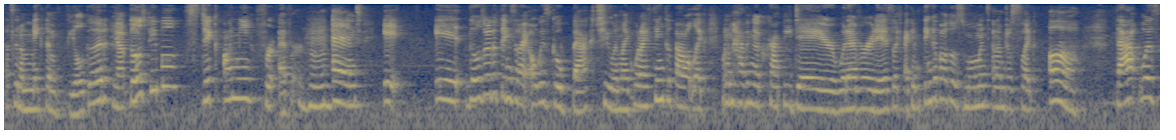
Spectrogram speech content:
that's gonna make them feel good. Yep. Those people stick on me forever. Mm-hmm. And it it those are the things that I always go back to and like when I think about like when I'm having a crappy day or whatever it is, like I can think about those moments and I'm just like, "Uh, that was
